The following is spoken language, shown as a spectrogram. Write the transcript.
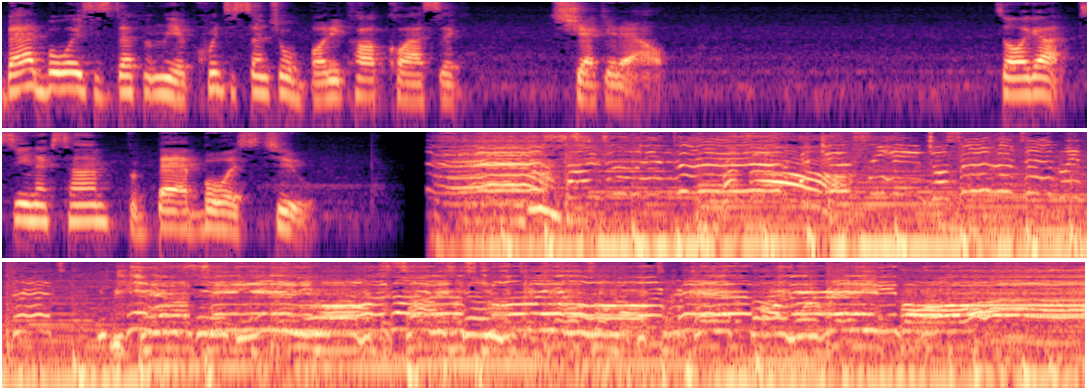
Bad Boys is definitely a quintessential buddy cop classic. Check it out. That's all I got. See you next time for Bad Boys 2. We cannot take it anymore. The time is coming to. So prepare for we're ready for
